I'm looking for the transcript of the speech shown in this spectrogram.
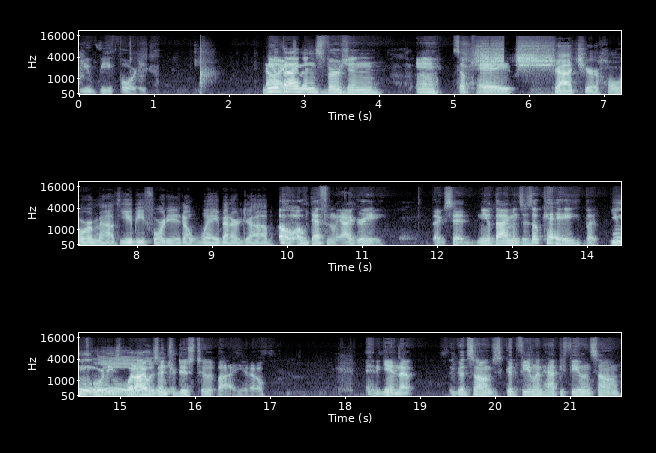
UB40. Neil Diamond's version, eh, it's okay. Shut your whore mouth. UB40 did a way better job. Oh, oh, definitely. I agree. Like I said, Neil Diamonds is okay, but UB40 is what I was introduced to it by, you know. And again, that good song, just good feeling, happy feeling song.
